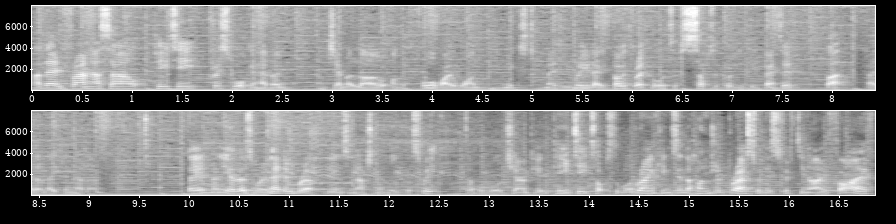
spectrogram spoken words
and then Fran Halsall, Peaty, Chris Walker-Hebborn and Jemma Lowe on the 4x1 mixed medley relay. Both records have subsequently been bettered, but better late than never. They and many others were in Edinburgh for the international meet this week. Double world champion Peaty tops the world rankings in the 100 breast with his 59.5,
